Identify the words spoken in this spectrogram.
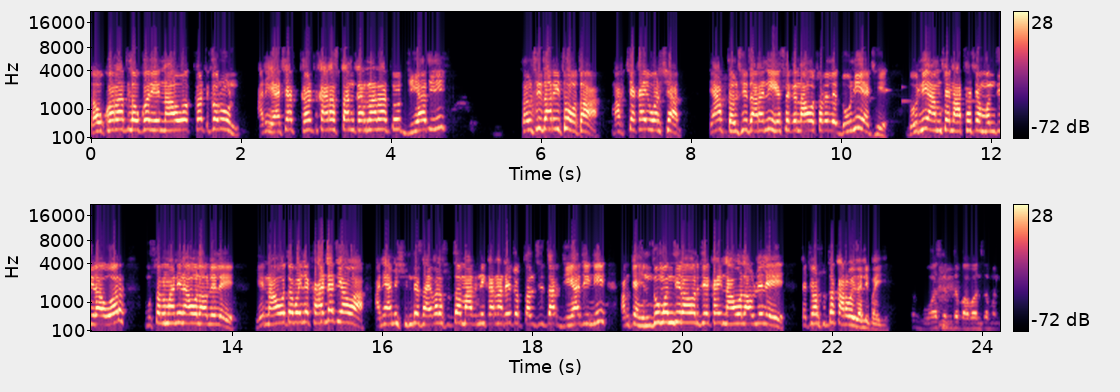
लवकरात लवकर हे नाव कट करून आणि याच्यात कट कारस्थान करणारा तो जिहादी तहसीलदार इथं होता मागच्या काही वर्षात. त्या तहसीलदारांनी हे सगळे नावं सोडलेले. दोन्ही याची. दोन्ही आमच्या नाथाच्या मंदिरावर मुसलमानी नावं लावलेले. हे नावं तर पहिले काढण्यात यावा आणि आम्ही शिंदे साहेबाला सुद्धा मागणी करणार आहे. जो तहसीलदार जिहादीनी आमच्या हिंदू मंदिरावर जे काही नावं लावलेले त्याच्यावर सुद्धा कारवाई झाली पाहिजे. बाबांचं मंदिर.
